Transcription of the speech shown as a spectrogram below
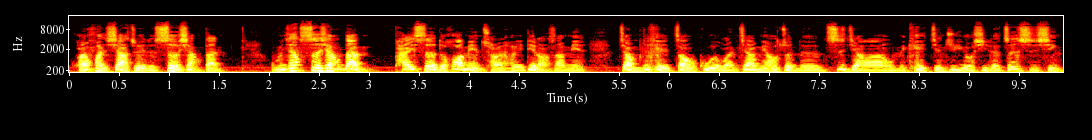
缓缓下坠的摄像弹。我们将摄像弹拍摄的画面传回电脑上面。这样我们就可以照顾了玩家瞄准的视角啊，我们可以兼具游戏的真实性。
